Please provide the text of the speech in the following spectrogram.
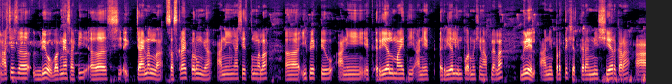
असेच व्हिडिओ बघण्यासाठी चॅनलला सबस्क्राईब करून घ्या आणि असेच तुम्हाला इफेक्टिव्ह आणि एक रिअल माहिती आणि एक रिअल इन्फॉर्मेशन आपल्याला मिळेल. आणि प्रत्येक शेतकऱ्यांनी शेअर करा.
